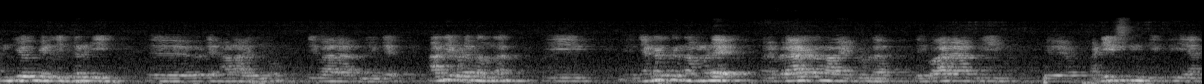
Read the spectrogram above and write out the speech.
ഇന്ത്യോക്യൻ ലിറ്റർജി ആളായിരുന്നു ദിവാരാധനയുടെ അത് ഇവിടെ വന്ന് ഈ ഞങ്ങൾക്ക് നമ്മുടെ പരമ്പരാഗതമായിട്ടുള്ള ദിവാരാധനയും അഡീഷൻ കീപ്പ് ചെയ്യാൻ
